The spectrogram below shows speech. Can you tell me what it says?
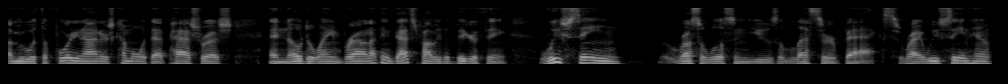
I mean, with the 49ers coming with that pass rush and no Duane Brown, I think that's probably the bigger thing. We've seen Russell Wilson use lesser backs, right? We've seen him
